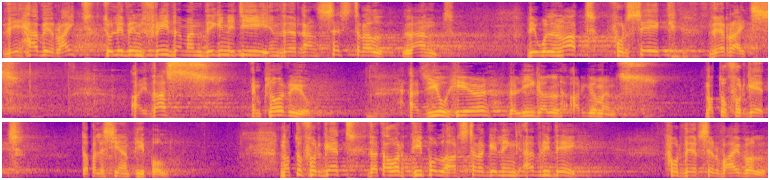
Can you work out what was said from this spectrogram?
They have a right to live in freedom and dignity in their ancestral land. They will not forsake their rights. I thus implore you, as you hear the legal arguments, not to forget the Palestinian people. Not to forget that our people are struggling every day for their survival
